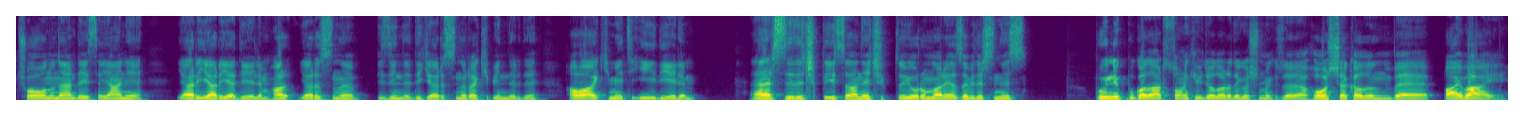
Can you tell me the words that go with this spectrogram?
çoğunu neredeyse yani yarı yarıya diyelim. Yarısını biz indirdik, yarısını rakip indirdi. Hava hakimiyeti iyi diyelim. Eğer size de çıktıysa ne çıktı yorumlara yazabilirsiniz. Bugünlük bu kadar. Sonraki videolarda da görüşmek üzere. Hoşça kalın ve bay bay.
